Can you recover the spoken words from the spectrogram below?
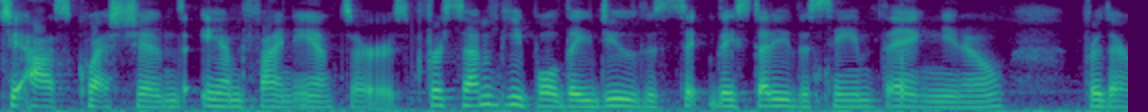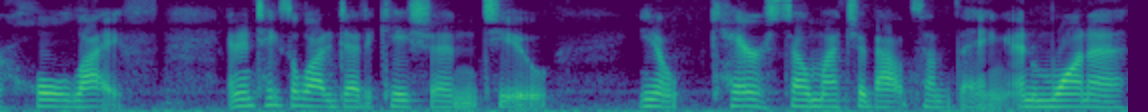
to ask questions and find answers. For some people, they do the they study the same thing, you know, for their whole life, and it takes a lot of dedication to, you know, care so much about something and want to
